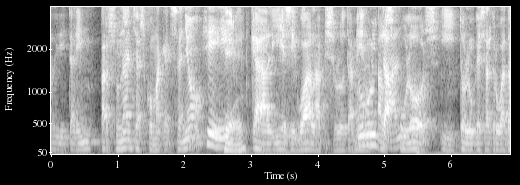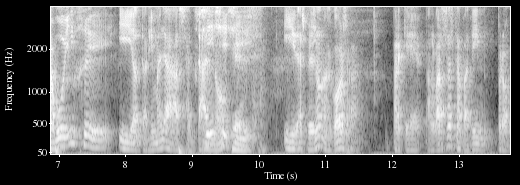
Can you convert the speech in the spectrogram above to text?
vull dir, tenim personatges com aquest senyor Sí. Sí. que li és igual absolutament Ui, els tant. colors i tot el que s'ha trobat avui Sí. i el tenim allà assentat, Sí, no? sí, sí. I després una cosa, perquè el Barça està patint, però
